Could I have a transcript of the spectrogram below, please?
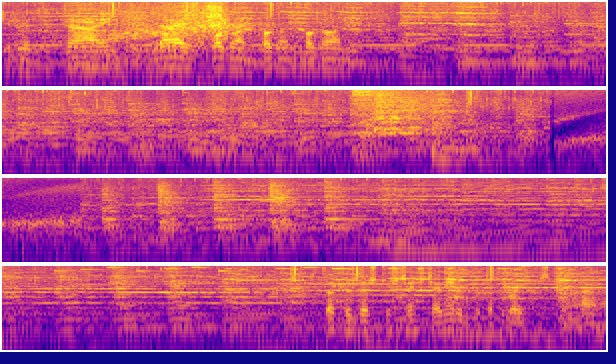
Ciebie tutaj. Daj, pogoń, pogoń, pogoń. Co ty deszczu szczęścia nie lubię, to chyba ich uspokaja.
